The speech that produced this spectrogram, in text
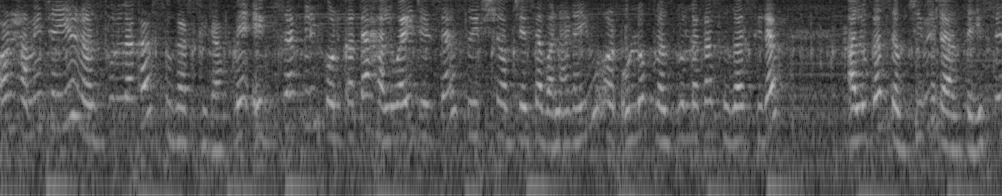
और हमें चाहिए रसगुल्ला का शुगर सिरप मैं एग्जैक्टली कोलकाता हलवाई जैसा स्वीट शॉप जैसा बना रही हूँ, और वो लोग रसगुल्ला का शुगर सिरप आलू का सब्ज़ी में डालते हैं। इससे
